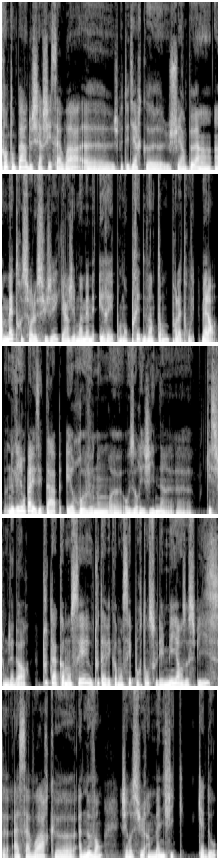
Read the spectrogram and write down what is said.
quand on parle de chercher sa voie, euh, je peux te dire que je suis un peu un, maître sur le sujet, car j'ai moi-même erré pendant près de 20 ans pour la trouver. Mais alors, ne grillons pas les étapes et revenons euh, aux origines, euh, question que j'adore tout a commencé, ou tout avait commencé pourtant sous les meilleurs auspices, à savoir que à 9 ans, j'ai reçu un magnifique cadeau,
